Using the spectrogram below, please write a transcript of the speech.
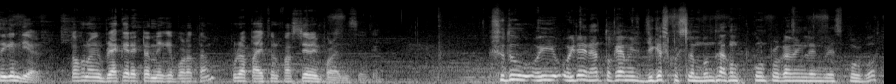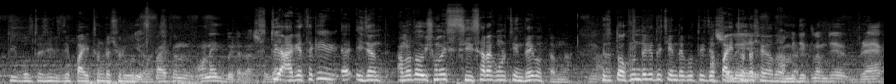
সেকেন্ড ইয়ার তখন আমি ব্র্যাকের একটা মেয়েকে পড়াতাম পুরো পাইথন ফার্স্ট ইয়ার আমি পড়াই দিচ্ছি ওকে। শুধু ওই ওইটাই না তোকে আমি জিজ্ঞেস করছিলাম বন্ধু এখন কোন প্রোগ্রামিং ল্যাঙ্গুয়েজ পড়ব? তুই বলতেছিস যে পাইথনটা শুরু করতে পাইথন অনেক বেটার আসলে। তুই আগে থেকেই এই জান আমরা তো ওই সময় সি ছাড়া কোনো চিন্তাই করতাম না। কিন্তু তখন থেকে তুই চিন্তা করতিস যে পাইথনটা শেখা আমি দেখলাম যে ব্র্যাক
